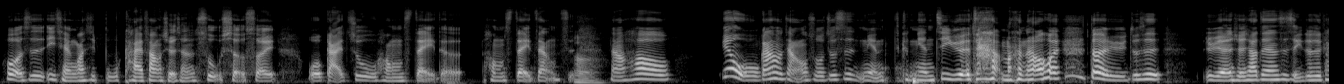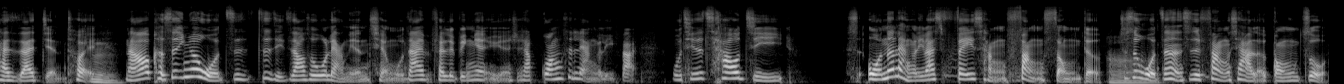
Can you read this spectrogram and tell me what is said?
或者是疫情关系不开放学生宿舍，所以我改住 homestay 的 homestay 这样子，嗯，然后，因为我刚刚有讲到说，就是年年纪越大嘛，然后会对于就是语言学校这件事情，就是开始在减退。嗯然后，可是因为我自自己知道，说我两年前我在菲律宾念语言学校，光是两个礼拜，我其实超级。是我那两个礼拜是非常放松的，嗯就是我真的是放下了工作，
